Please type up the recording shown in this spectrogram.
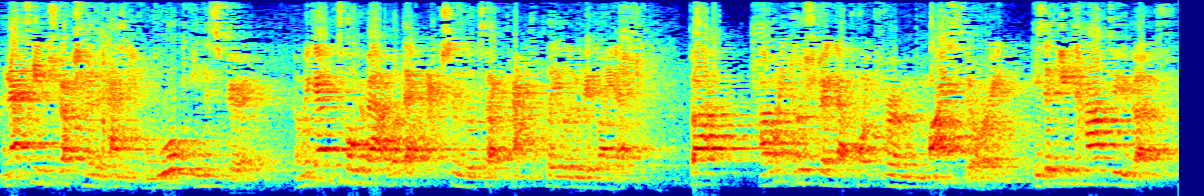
And that's the instruction of the passage. Walk in the Spirit. And we're going to talk about what that actually looks like practically a little bit later. But I want to illustrate that point from my story is that you can't do both.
